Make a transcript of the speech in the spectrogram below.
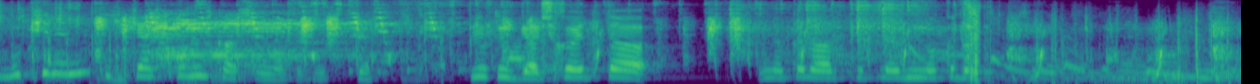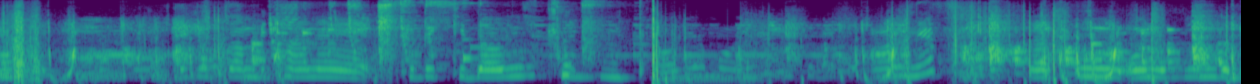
Bu kedinin ihtiyaçlarını karşılamak istiyor. Biliyorsunuz gerçek hayatta ne kadar petlerin ne kadar Gerçekten bir tane köpek kedi alınca çok pahalı ama aynı. Ben oynadığımda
